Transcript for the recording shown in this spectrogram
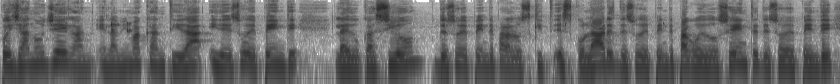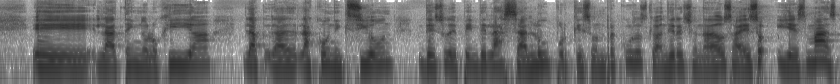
pues ya no llegan en la misma cantidad y de eso depende la educación, de eso depende para los kits escolares, de eso depende pago de docentes, de eso depende eh, la tecnología, la, conexión, de eso depende la salud, porque son recursos que van direccionados a eso y es más.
